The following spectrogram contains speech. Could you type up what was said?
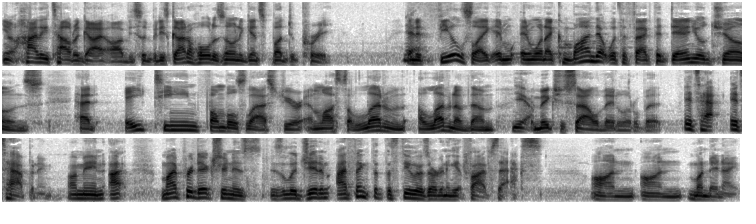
you know, highly touted guy, obviously, but he's got to hold his own against Bud Dupree. And it feels like, and, and when I combine that with the fact that Daniel Jones had 18 fumbles last year and lost 11, 11 of them, Yeah. it makes you salivate a little bit. It's ha- it's happening. I mean, I my prediction is is legitimate. I think that the Steelers are going to get five sacks on on Monday night.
